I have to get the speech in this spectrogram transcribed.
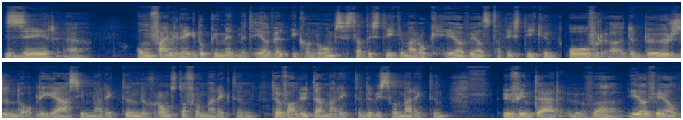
zeer uh, omvangrijk document met heel veel economische statistieken, maar ook heel veel statistieken over uh, de beurzen, de obligatiemarkten, de grondstoffenmarkten, de valutamarkten, de wisselmarkten. U vindt daar heel veel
